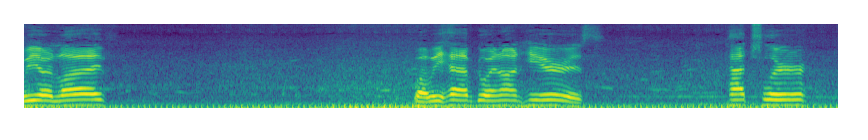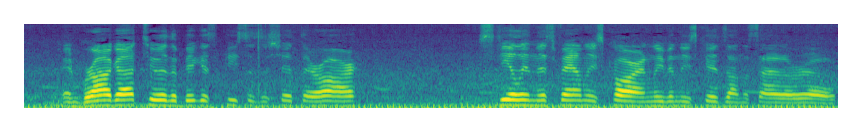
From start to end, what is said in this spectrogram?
we are live. What we have going on here is Hatchler and Braga, two of the biggest pieces of shit there are, stealing this family's car and leaving these kids on the side of the road.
